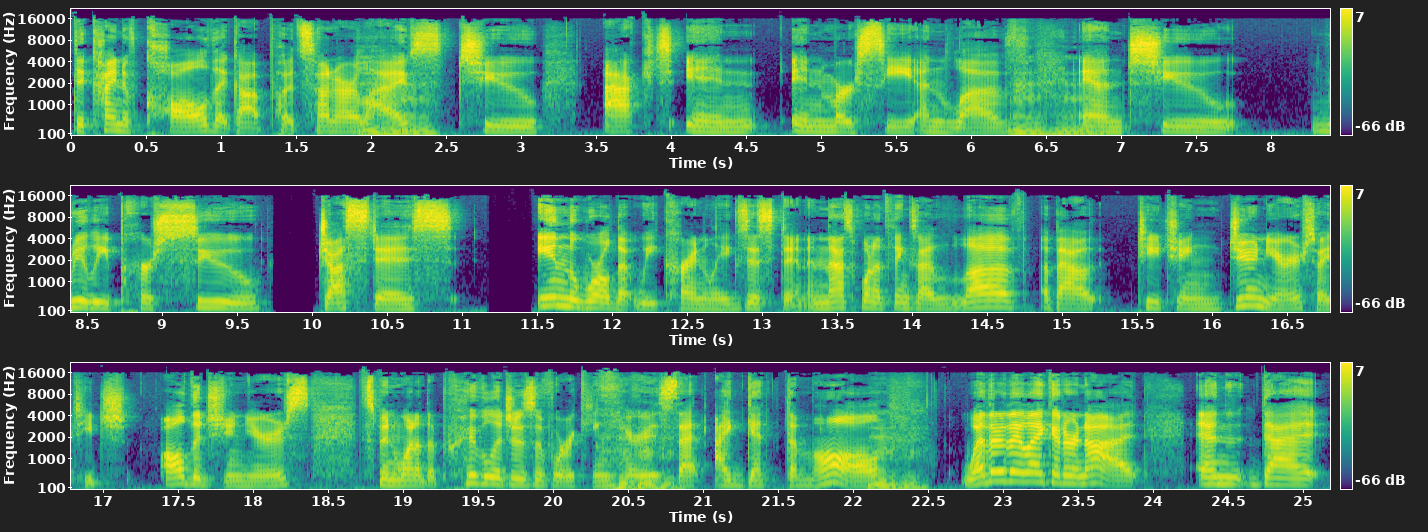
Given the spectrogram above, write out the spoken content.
the kind of call that God puts on our mm-hmm. lives to act in in mercy and love mm-hmm. and to really pursue justice in the world that we currently exist in. And that's one of the things I love about teaching juniors. So I teach all the juniors. It's been one of the privileges of working here is that I get them all, mm-hmm. whether they like it or not. And that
